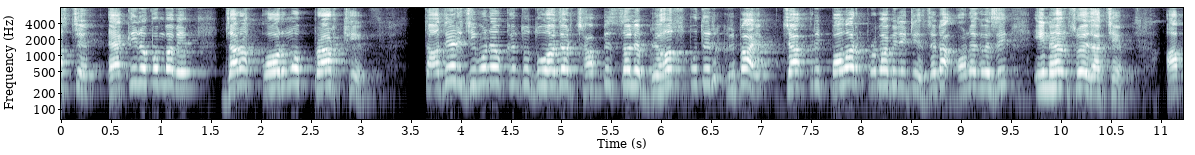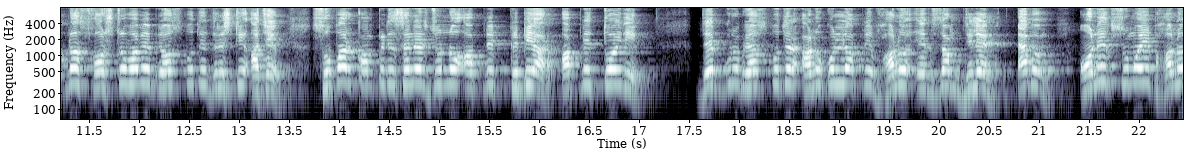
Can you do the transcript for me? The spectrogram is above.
আসছে, একই রকমভাবে যারা কর্মপ্রার্থী, তাদের জীবনেও কিন্তু দু হাজার ছাব্বিশ সালে বৃহস্পতির কৃপায় চাকরি পাওয়ার প্রবাবিলিটি সেটা অনেক বেশি ইনহ্যান্স হয়ে যাচ্ছে। আপনার ষষ্ঠভাবে বৃহস্পতির দৃষ্টি আছে। সুপার কম্পিটিশনের জন্য আপনি প্রিপেয়ার আপনি তৈরি। দেবগুরু বৃহস্পতির আনুকূল্যে আপনি ভালো এক্সাম দিলেন এবং অনেক সময় ভালো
